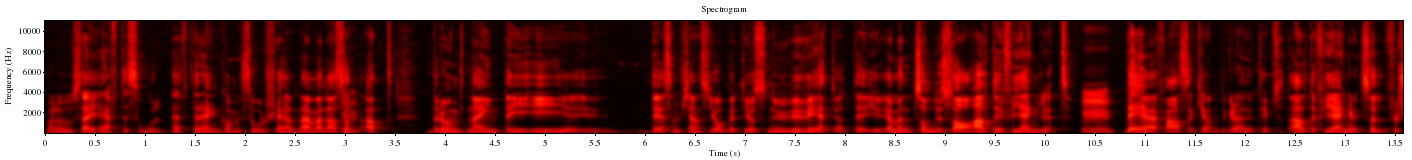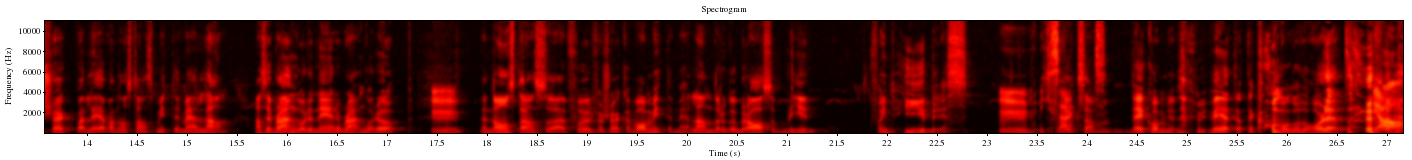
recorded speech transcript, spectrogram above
vad de säger, efter, sol, efter regn kommer solsken. Nej, men alltså att, att drunkna inte i, i det som känns jobbigt just nu. Vi vet ju att det är ju, ja men som du sa, allt är ju förgängligt. Det är fasiken glädjetipset. Allt är förgängligt, så försök bara leva någonstans mitt emellan. Alltså ibland går det ner, ibland går det upp. Men någonstans så får vi försöka vara mitt emellan. Då det går bra så blir, får inte hybris. Mm, exakt. Liksom, det kommer ju, vi vet att det kommer att gå dåligt. Ja.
